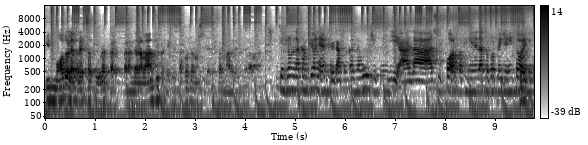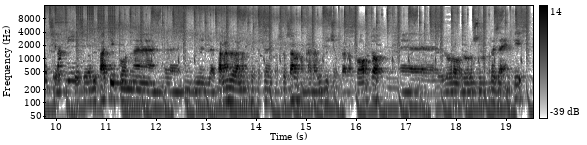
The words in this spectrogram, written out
il modo e le attrezzature per, per andare avanti perché questa cosa non si deve fermare, deve andare avanti. Un giorno da campione è anche legato a Casa Ugi, quindi alla, al supporto che viene dato proprio ai genitori sì, di questi sì, bambini. Sì, sì, e difatti con, eh, nel, parlando della manifestazione di Toscosano con Casa Ugi c'è un bel rapporto, eh, loro, loro sono presenti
